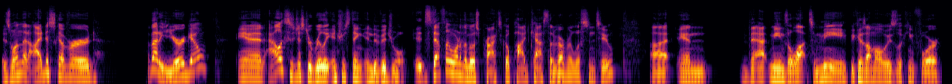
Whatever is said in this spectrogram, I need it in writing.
is one that I discovered about a year ago. And Alex is just a really interesting individual. It's definitely one of the most practical podcasts that I've ever listened to. Uh, and that means a lot to me because I'm always looking for,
